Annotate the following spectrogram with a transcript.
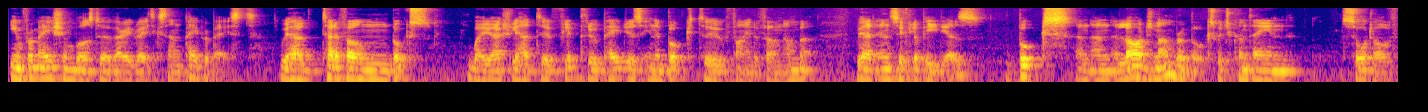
information was to a very great extent paper based. We had telephone books where you actually had to flip through pages in a book to find a phone number. We had encyclopedias, books, and, and a large number of books which contained sort of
